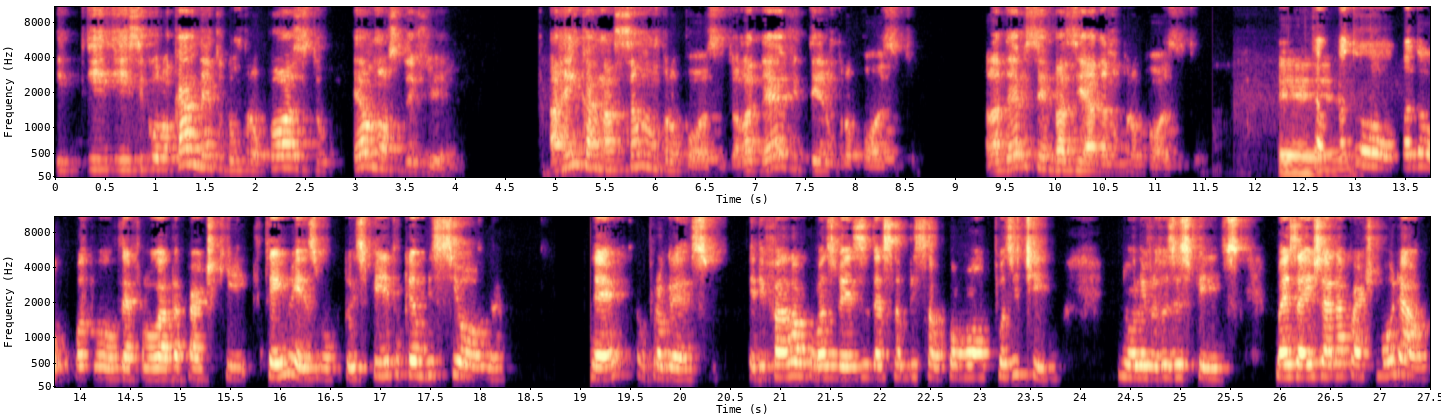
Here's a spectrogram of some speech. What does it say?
E, e, e, se colocar dentro de um propósito é o nosso dever. A reencarnação é um propósito, ela deve ter um propósito. Ela deve ser baseada num propósito. É... Então, quando, quando, quando o Zé falou lá da parte que, que tem mesmo, do espírito que ambiciona né, o progresso, ele fala algumas vezes dessa ambição como algo positivo no livro dos Espíritos, mas aí já na parte moral.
